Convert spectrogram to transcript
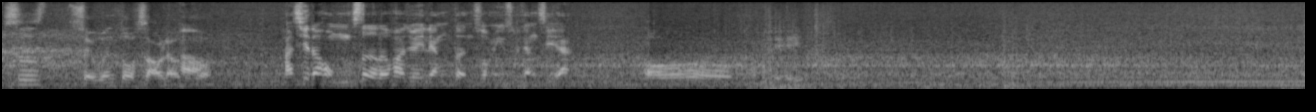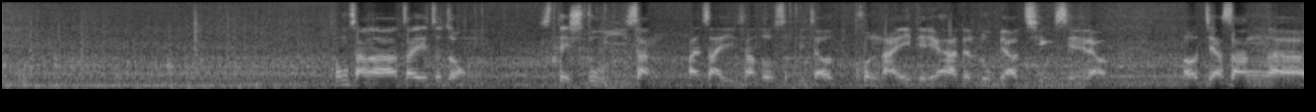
是水温多少了，好哦。它切到红色的话就会亮灯，说明水降血啊。哦，OK。通常啊，在这种 stage 度以上、半山以上都是比较困难一点，因为它的路比较倾斜了，然后加上呃，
